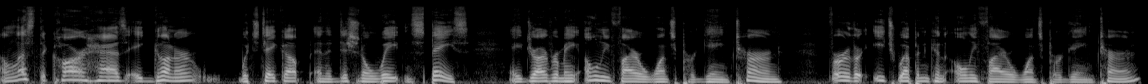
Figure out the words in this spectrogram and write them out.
Unless the car has a gunner, which take up an additional weight and space, a driver may only fire once per game turn. Further, each weapon can only fire once per game turn.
